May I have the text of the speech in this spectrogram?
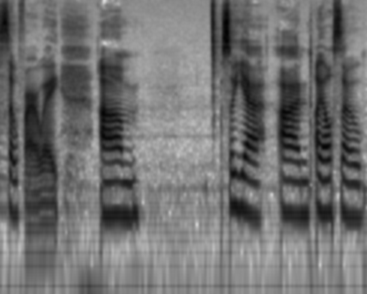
so far away. Um, so yeah, and I also,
